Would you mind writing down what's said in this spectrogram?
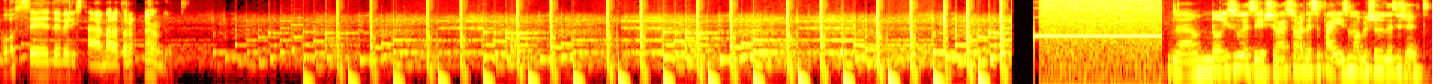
Você deveria estar maratonando. Não, não, isso não existe. Na história desse país, um absurdo desse jeito.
